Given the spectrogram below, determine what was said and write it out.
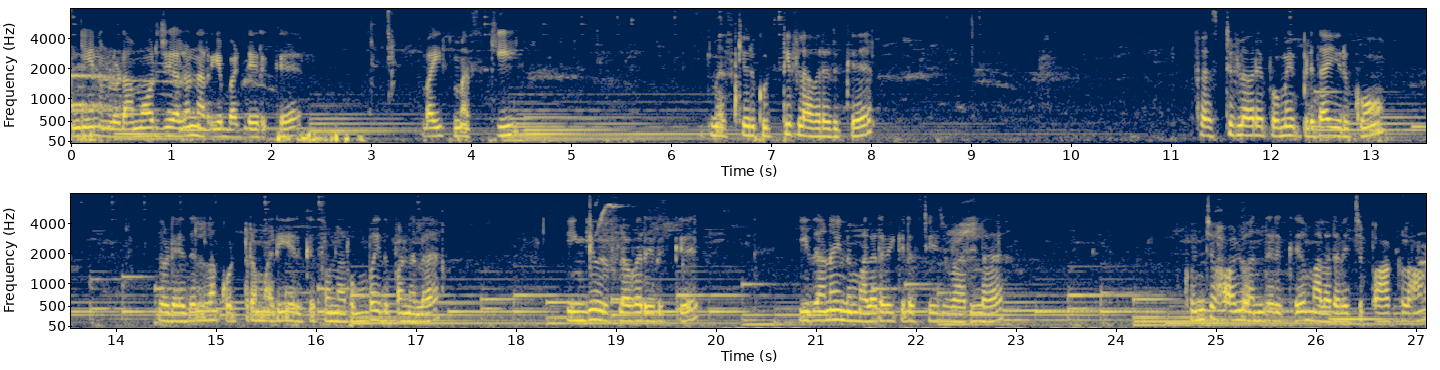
இங்கேயும் நம்மளோட அமோர்ஜியாலும் நிறைய பட் இருக்குது ஒயிட் மஸ்கி மஸ்கி ஒரு குட்டி ஃப்ளவர் இருக்குது ஃபஸ்ட்டு ஃப்ளவர் எப்போவுமே இப்படி தான் இருக்கும். இதோட இதெல்லாம் கொட்டுற மாதிரியே இருக்குது ஸோ நான் ரொம்ப இது பண்ணலை. இங்கேயும் ஒரு ஃப்ளவர் இருக்குது இதானா இன்னும் மலர வைக்கிற ஸ்டேஜ் வரல. கொஞ்சம் ஹால் வந்திருக்கு. மலர வச்சு பார்க்கலாம்.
